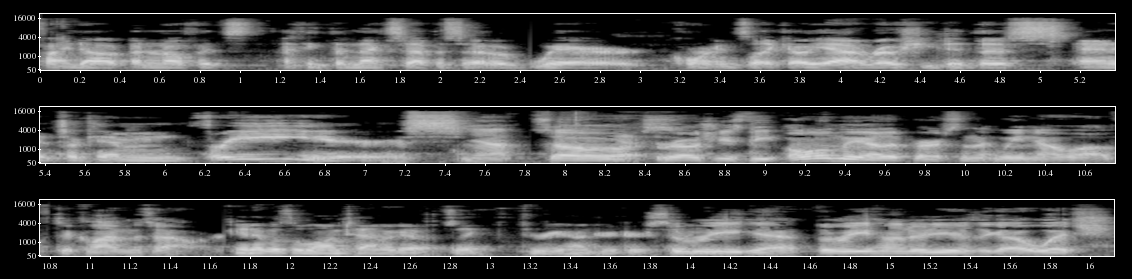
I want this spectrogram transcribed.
find out, I don't know if it's I think the next episode where Korin's like, "Oh yeah, Roshi did this, and it took him three years." Yeah. So Yes. Roshi's the only other person that we know of to climb the tower. And it was a long time ago. It's like 300 or so. Three, yeah, three hundred years ago, which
